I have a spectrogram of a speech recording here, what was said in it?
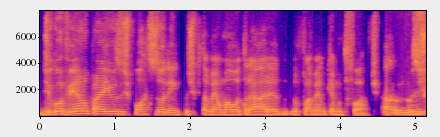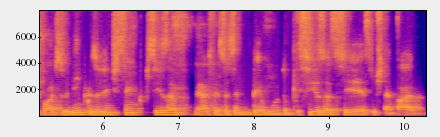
De governo para ir os esportes olímpicos, que também é uma outra área do Flamengo que é muito forte. Ah, nos esportes olímpicos, a gente sempre precisa, é, as pessoas sempre me perguntam, precisa ser sustentável?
